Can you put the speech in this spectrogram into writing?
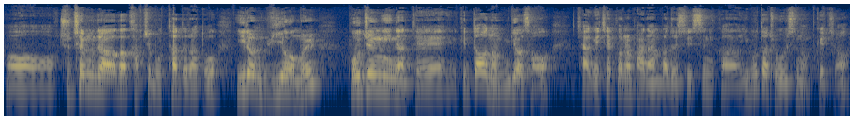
어, 주채무자가 갚지 못하더라도 이런 위험을 보증인한테 이렇게 떠넘겨서 자기 채권을 반환받을 수 있으니까 이보다 좋을 수는 없겠죠.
